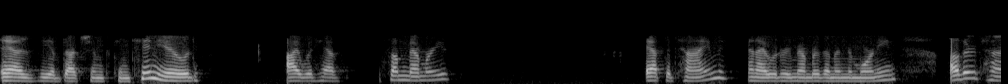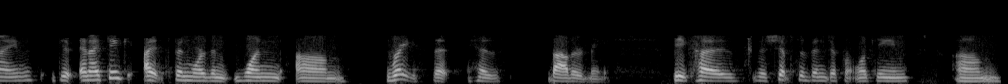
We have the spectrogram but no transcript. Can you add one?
as the abductions continued i would have some memories at the time, and I would remember them in the morning. Other times, and I think it's been more than one um, race that has bothered me because the ships have been different looking. Um,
